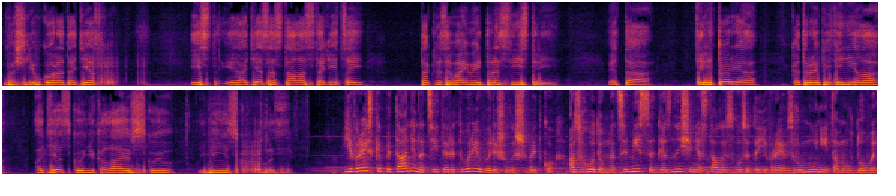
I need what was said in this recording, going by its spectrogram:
вошли в город Одессу, и, Одесса стала столицей так называемой Транснистрии. Это территория, которая объединила Одесскую, Николаевскую и Винницкую области. Єврейське питання на цій території вирішили швидко, а згодом на це місце для знищення стали звозити євреїв з Румунії та Молдови.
